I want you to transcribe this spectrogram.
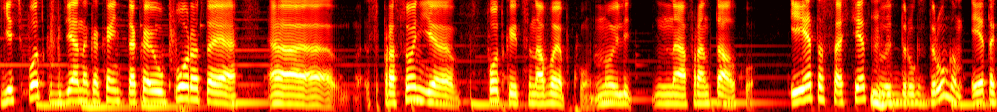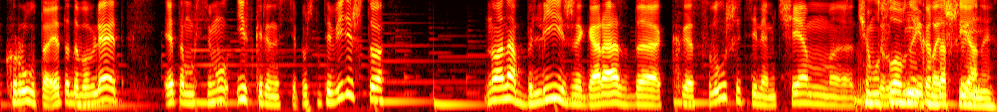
есть фотка, где она какая-нибудь такая упоротая э, с просонья фоткается на вебку, ну или на фронталку. И это соседствует Мгм. друг с другом, и это круто, это добавляет этому всему искренности, потому что ты видишь, что ну, она ближе гораздо к слушателям, чем... э, Чем условные другие большие- Кардашьяны.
